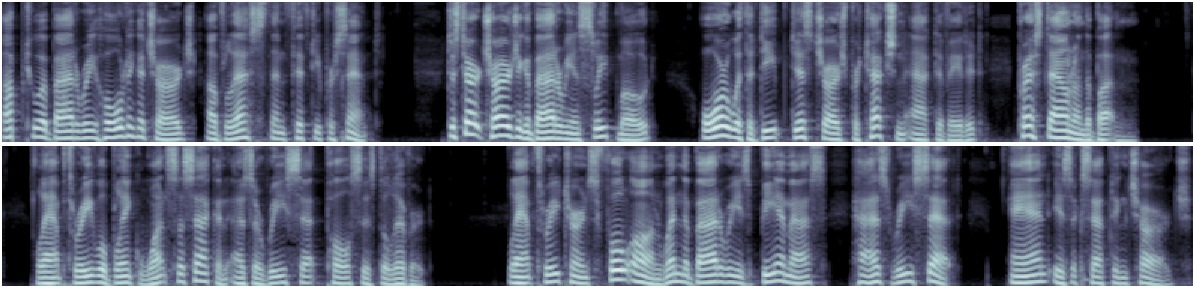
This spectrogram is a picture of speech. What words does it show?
up to a battery holding a charge of less than 50%. To start charging a battery in sleep mode, or with a deep discharge protection activated, press down on the button. Lamp 3 will blink once a second as a reset pulse is delivered. Lamp 3 turns full on when the battery's BMS has reset and is accepting charge.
